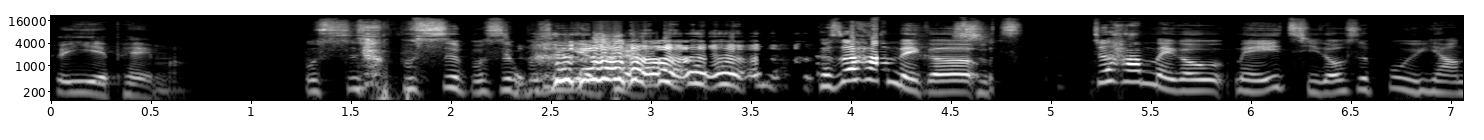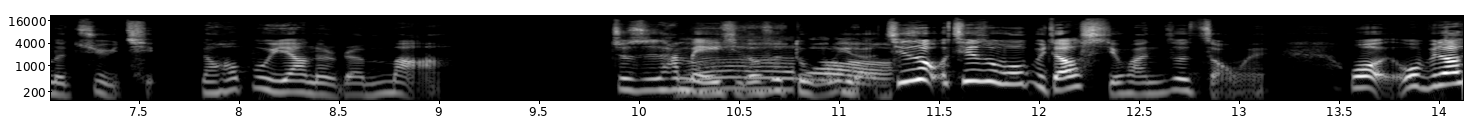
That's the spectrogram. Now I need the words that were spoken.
是叶配吗？不是，不是，不是，不是叶配。可是他每个，就他每个每一集都是不一样的剧情，然后不一样的人马。就是他每一集都是独立的。Oh. 其实，其实我比较喜欢这种、欸。哎，我我比较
